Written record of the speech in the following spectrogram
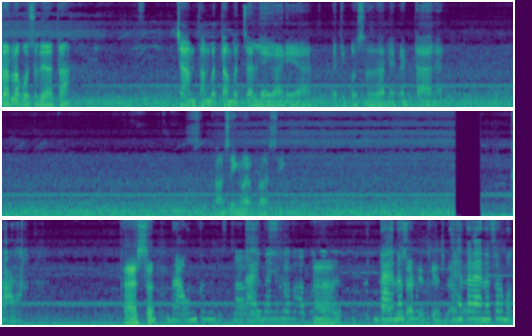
सो संगमेश्वरला पोहोचलोय आता. जाम थांबत थांबत चालली गाडी यार. कधी पोहोचलं झालंय? कंटाळा आला क्रॉसिंग वर क्रॉसिंग काळा. काय असतं? ब्राऊन कलर. डायनासोर ह्याचा बघ.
